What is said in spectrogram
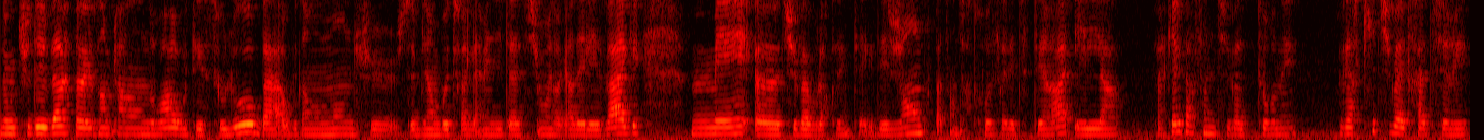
Donc tu débarques par exemple à un endroit où tu es solo, bah au bout d'un moment tu c'est bien beau de faire de la méditation et de regarder les vagues, mais euh, tu vas vouloir connecter avec des gens pour pas te sentir trop seul, etc. Et là, vers quelle personne tu vas te tourner? Vers qui tu vas être attiré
